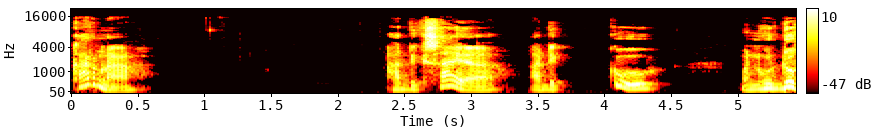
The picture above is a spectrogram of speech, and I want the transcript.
Karena adik saya, adikku menuduh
